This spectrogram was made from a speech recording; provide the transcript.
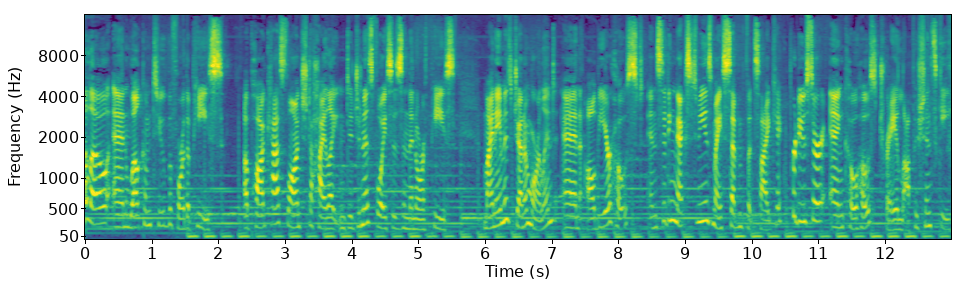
Hello, and welcome to Before the Peace, a podcast launched to highlight Indigenous voices in the North Peace. My name is Jenna Moreland, and I'll be your host. And sitting next to me is my seven foot sidekick, producer, and co host, Trey Lapushinsky.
